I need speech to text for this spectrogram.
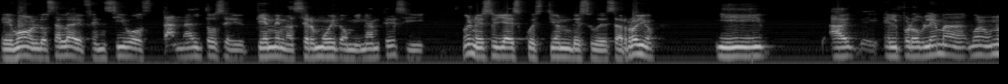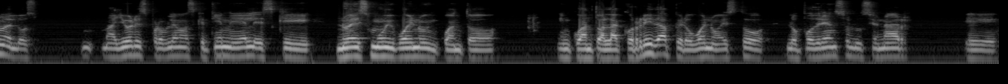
Eh, bueno, los ala defensivos tan altos eh, tienden a ser muy dominantes y bueno, eso ya es cuestión de su desarrollo. Y el problema, bueno, uno de los mayores problemas que tiene él es que no es muy bueno en cuanto, en cuanto a la corrida, pero bueno, esto lo podrían solucionar eh,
